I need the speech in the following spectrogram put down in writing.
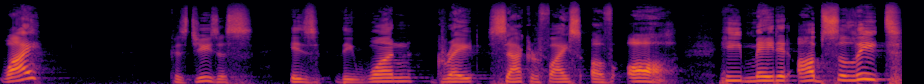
Why? Because Jesus is the one great sacrifice of all. He made it obsolete.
